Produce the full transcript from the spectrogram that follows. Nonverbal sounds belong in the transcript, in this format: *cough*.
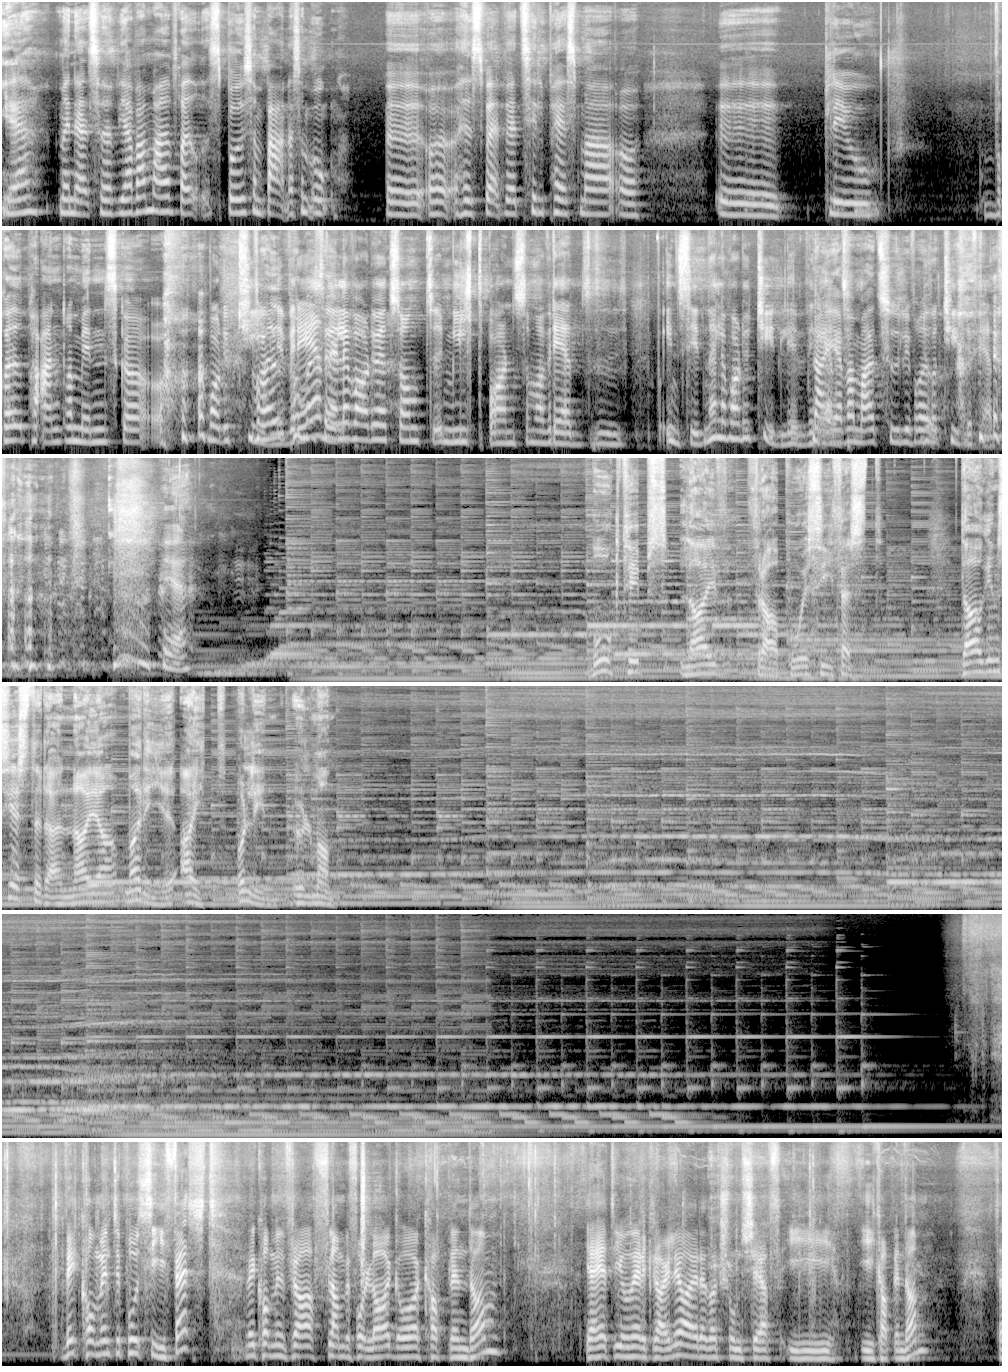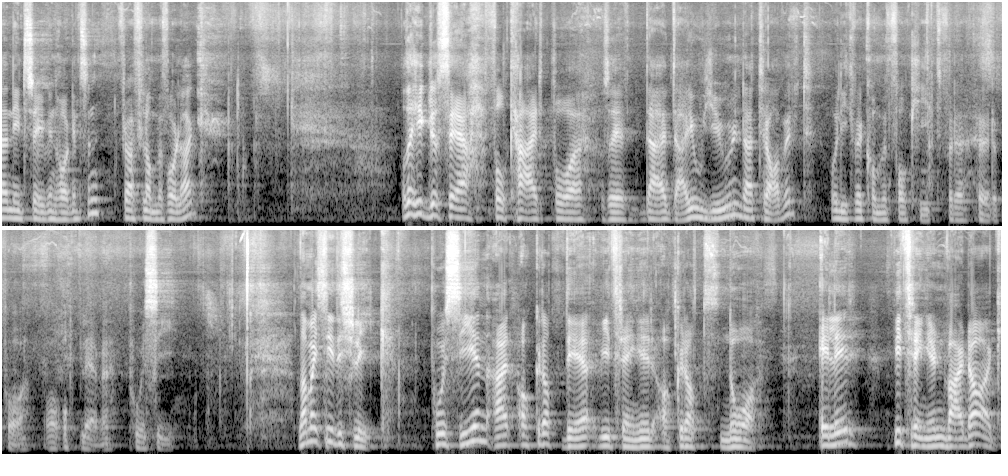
Ja, men altså, jeg var meget vred, både som barn og som ung. Øh, og havde svært ved at tilpasse mig, og øh, blev vred på andre mennesker. Og *laughs* var du tydelig vred, eller var du et sånt mildt barn, som var vred på indsiden, eller var du tydelig vred? Nej, jeg var meget tydelig vred. Du var tydelig vred. *laughs* ja. Boktips live fra Poesifest. Dagens gjester er Naja Marie Eit og Linn Ullmann. Velkommen til Poesifest. Velkommen fra Flamme Forlag og Cappelen Dam. Jeg heter Jon Erik Reilly og er redaksjonssjef i, i Cappelen Dam. Det er Nils Øyvind Haagensen fra Flamme Forlag. Og Det er hyggelig å se folk her på altså det, er, det, er, jo jul, det er travelt. Og likevel kommer folk hit for å høre på og oppleve poesi. La meg si det slik. Poesien er akkurat det vi trenger akkurat nå. Eller vi trenger den hver dag.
